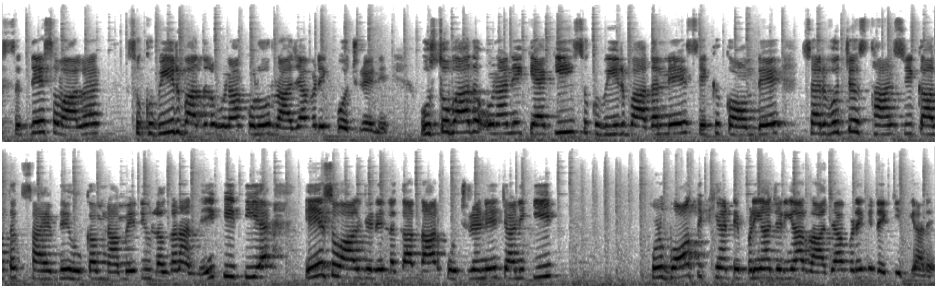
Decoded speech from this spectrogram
ਸਿੱਧੇ ਸਵਾਲ ਸੁਖਬੀਰ ਬਾਦਲ ਹੁਣਾਂ ਕੋਲੋਂ ਰਾਜਾ ਵੜਿੰਗ ਪੁੱਛ ਰਹੇ ਨੇ। ਉਸ ਤੋਂ ਬਾਅਦ ਉਹਨਾਂ ਨੇ ਕਿਹਾ ਕਿ ਸੁਖਬੀਰ ਬਾਦਲ ਨੇ ਸਿੱਖ ਕੌਮ ਦੇ ਸਰਵਉੱਚ ਸਥਾਨ ਸ੍ਰੀ ਅਕਾਲ ਤਖਤ ਸਾਹਿਬ ਦੇ ਹੁਕਮਨਾਮੇ ਦੀ ਉਲੰਘਣਾ ਨਹੀਂ ਕੀਤੀ ਹੈ। ਇਹ ਸਵਾਲ ਜਿਹੜੇ ਲਗਾਤਾਰ ਪੁੱਛ ਰਹੇ ਨੇ ਜਾਨੀ ਕਿ ਹੁਣ ਬਹੁਤ ਤਿੱਖੀਆਂ ਟਿੱਪਣੀਆਂ ਜਿਹੜੀਆਂ ਰਾਜਾ ਵੜਿੰਗ ਨੇ ਕੀਤੀਆਂ ਨੇ।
